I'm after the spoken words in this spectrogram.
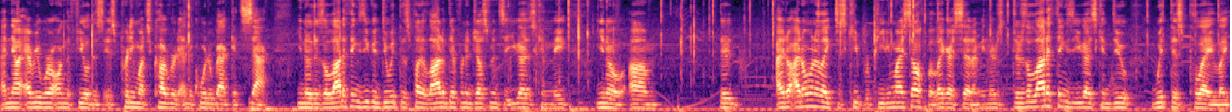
And now everywhere on the field is, is pretty much covered, and the quarterback gets sacked. You know, there's a lot of things you could do with this play, a lot of different adjustments that you guys can make. You know, um, I don't, I don't want to like just keep repeating myself, but like I said, I mean, there's there's a lot of things that you guys can do with this play, like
